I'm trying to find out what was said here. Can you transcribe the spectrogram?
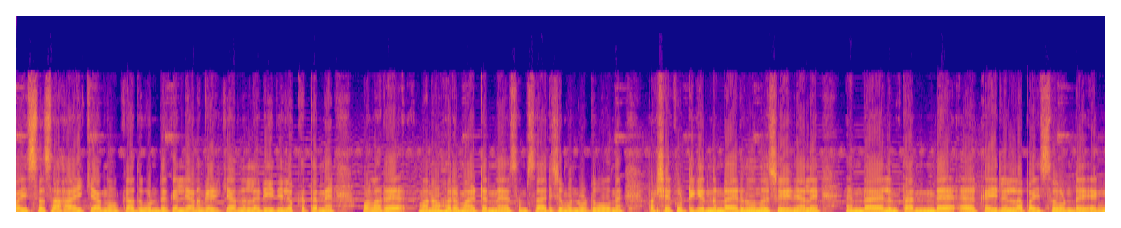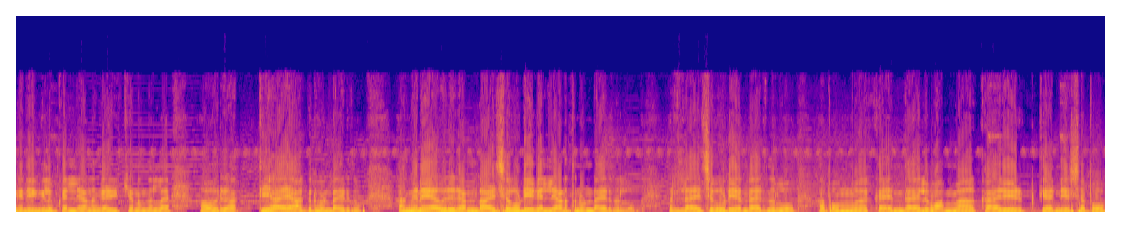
പൈസ സഹായിക്കാൻ നോക്കുക അതുകൊണ്ട് കല്യാണം കഴിക്കാമെന്നുള്ള രീതിയിലൊക്കെ തന്നെ വളരെ മനോഹരമായിട്ട് തന്നെ സംസാരിച്ച് മുന്നോട്ട് പോകുന്നത് പക്ഷേ കുട്ടിക്ക് എന്തുണ്ടായിരുന്നു എന്ന് വെച്ച് കഴിഞ്ഞാൽ എന്തായാലും തന്റെ കയ്യിലുള്ള പൈസ കൊണ്ട് എങ്ങനെയെങ്കിലും കല്യാണം കഴിക്കണം എന്നുള്ള ആ ഒരു അതിയായ ആഗ്രഹം ഉണ്ടായിരുന്നു. അങ്ങനെ ഒരു രണ്ടാഴ്ച കൂടിയേ കല്യാണത്തിനുണ്ടായിരുന്നുള്ളൂ. രണ്ടാഴ്ച കൂടിയേ ഉണ്ടായിരുന്നുള്ളൂ. അപ്പം എന്തായാലും അമ്മ കാര്യമൊക്കെ അന്വേഷിച്ചപ്പം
